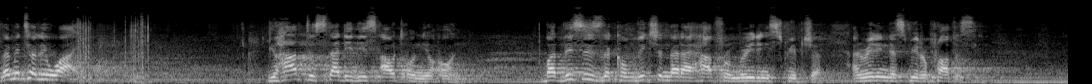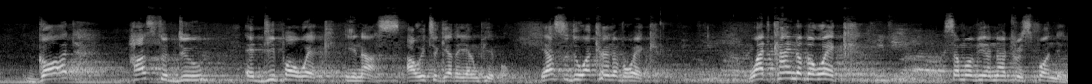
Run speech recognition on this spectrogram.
Let me tell you why. You have to study this out on your own. But this is the conviction that I have from reading scripture and reading the spirit of prophecy. God has to do a deeper work in us. Are we together, young people? He has to do what kind of work? What kind of a work? Some of you are not responding.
